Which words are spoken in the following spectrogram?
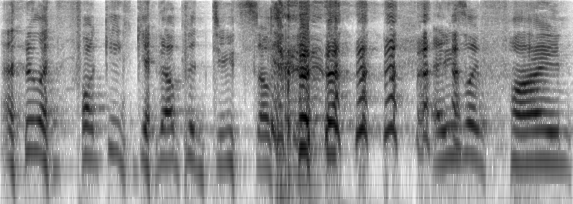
and they're like, "Fucking get up and do something." and he's like, "Fine."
